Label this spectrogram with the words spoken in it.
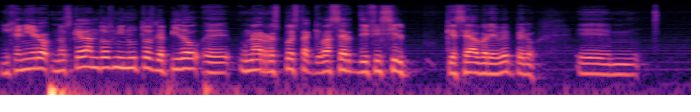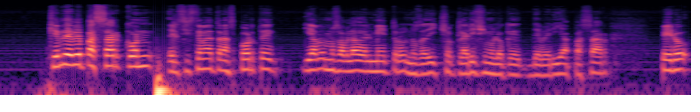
Ingeniero, nos quedan dos minutos. Le pido eh, una respuesta que va a ser difícil que sea breve, pero em, ¿qué debe pasar con el sistema de transporte? Ya hemos hablado del metro, nos ha dicho clarísimo lo que debería pasar, pero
